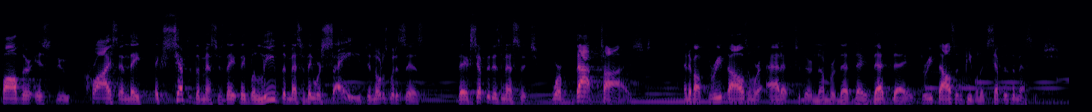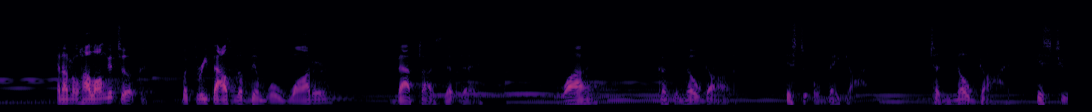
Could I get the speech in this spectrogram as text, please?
Father is through Christ. And they accepted the message. They, they believed the message. They were saved. And notice what it says they accepted His message, were baptized, and about 3,000 were added to their number that day. That day, 3,000 people accepted the message. And I don't know how long it took, but 3,000 of them were water baptized that day. Why? Because to know God is to obey God. To know God is to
